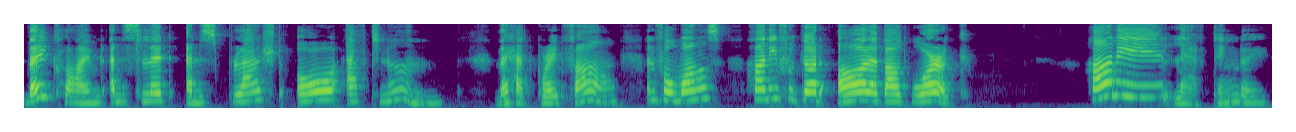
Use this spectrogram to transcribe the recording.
They climbed and slid and splashed all afternoon. They had great fun, and for once Honey forgot all about work. Honey, laughed Hindui,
